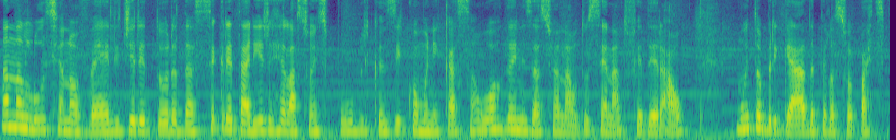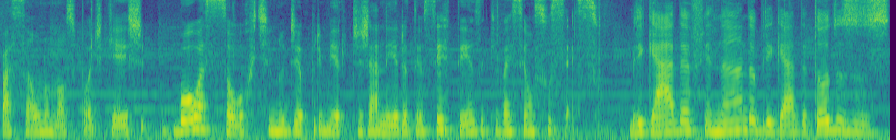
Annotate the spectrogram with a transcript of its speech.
Ana Lúcia Novelli, diretora da Secretaria de Relações Públicas e Comunicação Organizacional do Senado Federal. Muito obrigada pela sua participação no nosso podcast. Boa sorte no dia 1 de janeiro. Eu tenho certeza que vai ser um sucesso. Obrigada, Fernanda. Obrigada a todos os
